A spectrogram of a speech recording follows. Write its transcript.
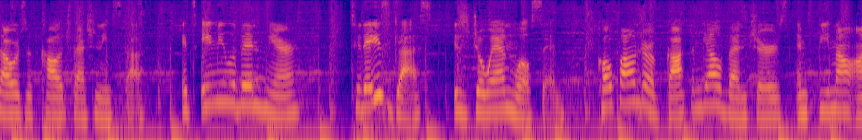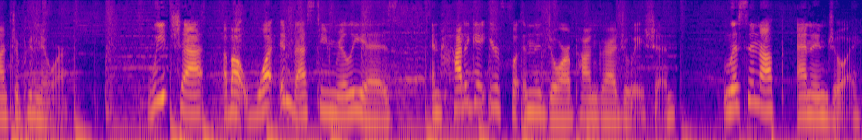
Hours with College Fashionista. It's Amy Levin here. Today's guest is Joanne Wilson, co founder of Gotham Gal Ventures and female entrepreneur. We chat about what investing really is and how to get your foot in the door upon graduation. Listen up and enjoy.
